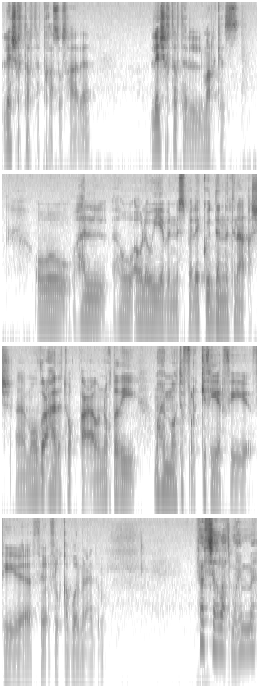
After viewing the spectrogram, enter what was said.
ليش اخترت التخصص هذا ليش اخترت المركز؟ وهل هو أولوية بالنسبة لك؟ ودنا نتناقش. آه، موضوع هذا أتوقع أو النقطه ذي مهمة وتفرق كثير في في في, في القبول من عدمه ثلاث شغلات مهمة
